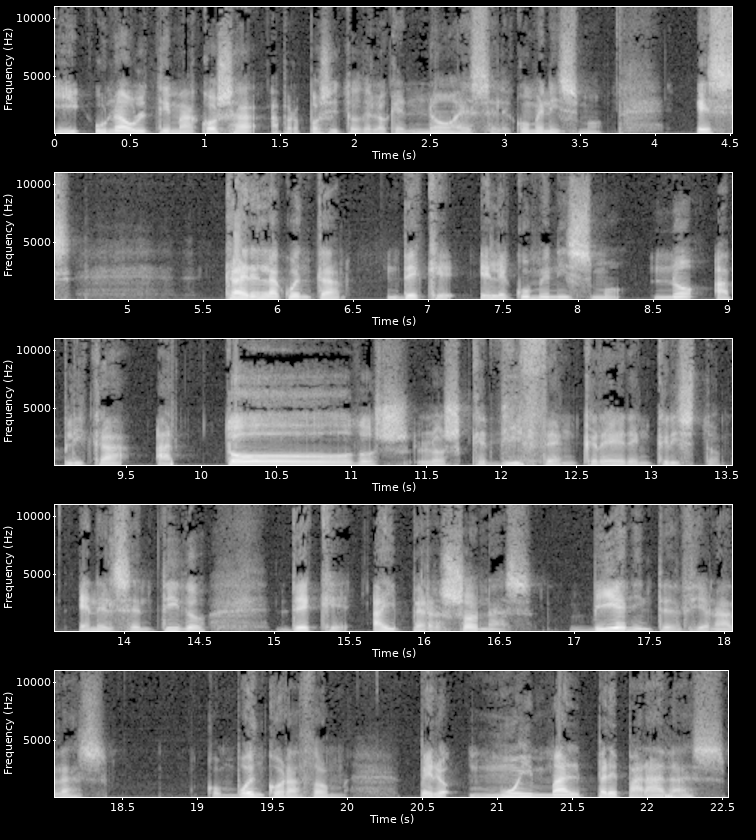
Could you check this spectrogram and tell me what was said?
Y una última cosa a propósito de lo que no es el ecumenismo es caer en la cuenta de que el ecumenismo no aplica a todos los que dicen creer en Cristo, en el sentido de que hay personas bien intencionadas, con buen corazón, pero muy mal preparadas,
